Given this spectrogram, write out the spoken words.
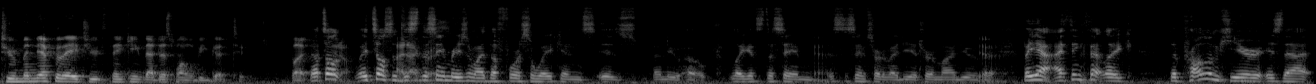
to manipulate you thinking that this one will be good too. But That's you all. know, it's also just the same reason why the Force Awakens is a New Hope. Like it's the same. Yeah. It's the same sort of idea to remind you of Yeah. it. But yeah, I think that like the problem here is that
